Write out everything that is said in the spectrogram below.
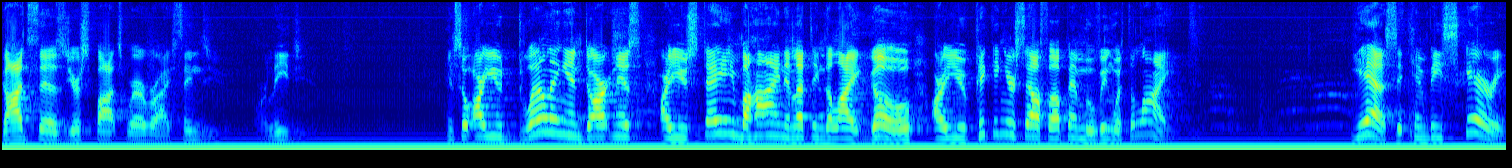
God says, Your spot's wherever I send you or lead you. And so, are you dwelling in darkness? Are you staying behind and letting the light go? Are you picking yourself up and moving with the light? Yes, it can be scary.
